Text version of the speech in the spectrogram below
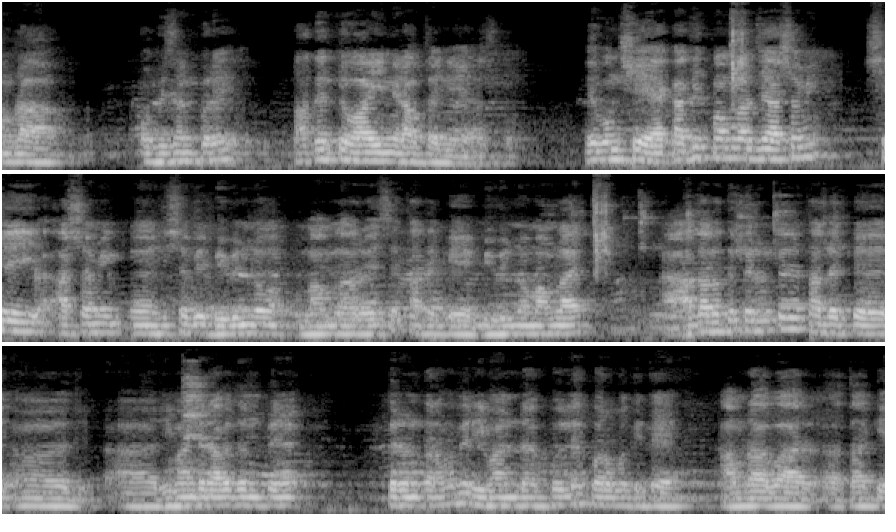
আমরা অভিযান করে তাদেরকেও আইনের আওতায় নিয়ে আসব। এবং সে একাধিক মামলার যে আসামি সেই আসামি হিসেবে বিভিন্ন মামলা রয়েছে। তাদেরকে বিভিন্ন মামলায় আদালতে প্রেরণ করে তাদেরকে রিমান্ডের আবেদন প্রেরণ করা হবে। রিমান্ড হইলে পরবর্তীতে আমরা আবার তাকে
